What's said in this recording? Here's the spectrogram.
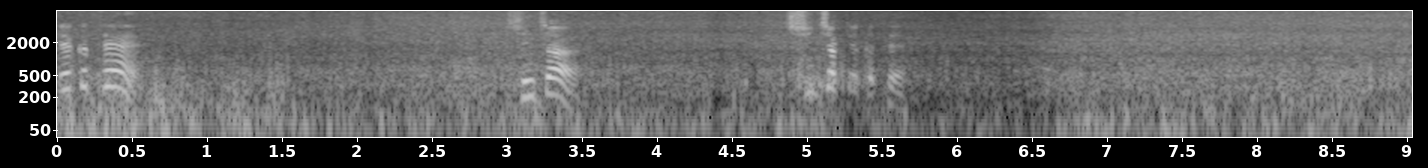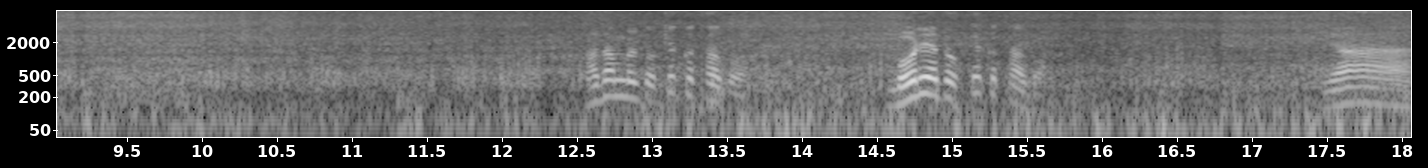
깨끗해 진짜 진짜 깨끗해. 바닷물도 깨끗하고 모래도 깨끗하고. 야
